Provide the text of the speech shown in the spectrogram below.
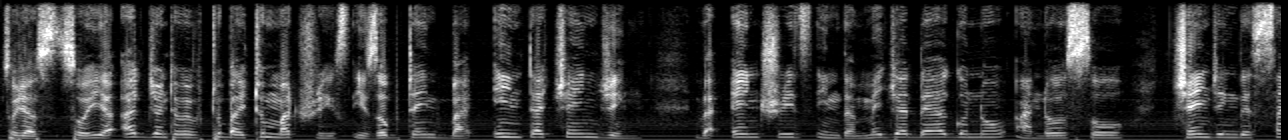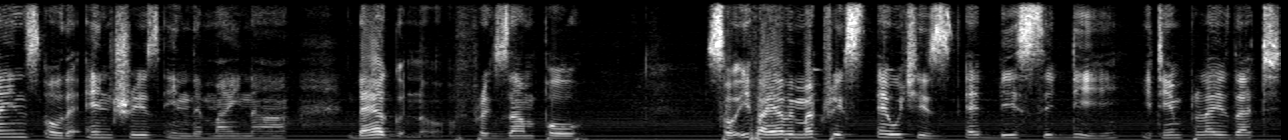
so just so here adjoint of a 2 by 2 matrix is obtained by interchanging the entries in the major diagonal and also changing the signs of the entries in the minor diagonal. For example, so if I have a matrix A which is A, B, C, D, it implies that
